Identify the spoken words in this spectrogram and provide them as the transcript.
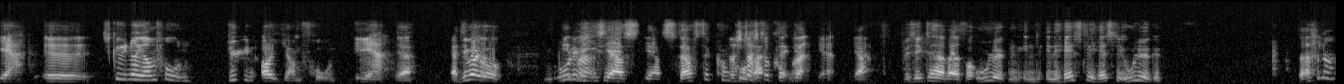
ja øh, skyen og jomfruen. Byen og Jomfruen. Ja, Ja, ja det var jo muligvis jeres, jeres største og konkurrent største konkurrent. Ja. Ja, hvis ikke det havde været for ulykken. En, en hæslig, hæslig ulykke. Hvad for noget?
